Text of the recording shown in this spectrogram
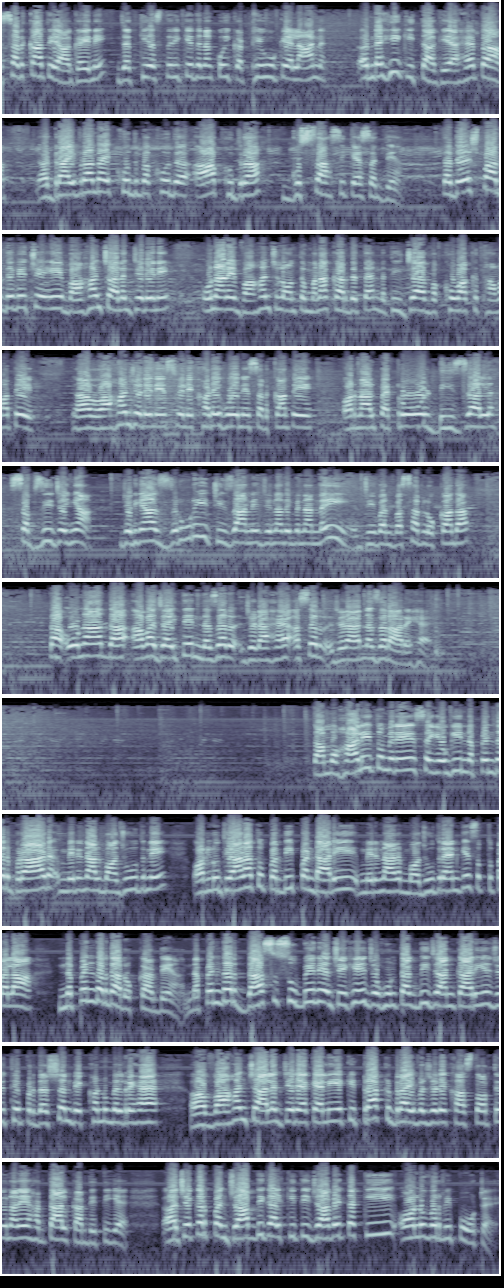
ਸੜਕਾਂ ਤੇ ਆ ਗਏ ਨੇ। ਜਦਕਿ ਇਸ ਤਰੀਕੇ ਦੇ ਨਾਲ ਕੋਈ ਇਕੱਠੇ ਹੋ ਕੇ ਐਲਾਨ ਨਹੀਂ ਕੀਤਾ ਗਿਆ ਹੈ ਤਾਂ ਡਰਾਈਵਰਾਂ ਦਾ ਇਹ ਖੁਦ ਬ ਆਪ ਖੁਦਰਾ ਗੁੱਸਾ ਅਸੀਂ ਕਹਿ ਸਕਦੇ ਹਾਂ। ਤਾਂ ਦੇਸ਼ ਭਰ ਦੇ ਵਿੱਚ ਇਹ ਵਾਹਨ ਚਾਲਕ ਜਿਹੜੇ ਨੇ ਉਹਨਾਂ ਨੇ ਵਾਹਨ ਚਲਾਉਣ ਤੋਂ ਮਨਾ ਕਰ ਦਿੱਤਾ। ਨਤੀਜਾ ਵੱਖੋ-ਵੱਖ ਥਾਵਾਂ ਤੇ ਅ, ਵਾਹਨ ਜਿਹੜੇ ਨੇ ਇਸ ਵੇਲੇ ਖੜੇ ਹੋਏ ਨੇ ਸੜਕਾਂ ਤੇ ਔਰ ਨਾਲ ਪੈਟਰੋਲ ਡੀਜ਼ਲ ਸਬਜ਼ੀ ਜਈਆਂ ਜਿਹੜੀਆਂ ਜ਼ਰੂਰੀ ਚੀਜ਼ਾਂ ਨੇ ਜਿਨ੍ਹਾਂ ਦੇ ਬਿਨਾਂ ਨਹੀਂ ਜੀਵਨ ਬਸਰ ਲੋਕਾਂ ਦਾ, ਤਾਂ ਉਹਨਾਂ ਦਾ ਆਵਾਜਾਈ ਤੇ ਨਜ਼ਰ ਜਿਹੜਾ ਹੈ, ਅਸਰ ਜਿਹੜਾ ਨਜ਼ਰ ਆ ਰਿਹਾ ਹੈ। ਤਾਂ ਮੋਹਾਲੀ ਤੋਂ ਮੇਰੇ ਸਹਿਯੋਗੀ ਨਪਿੰਦਰ ਬਰਾੜ ਮੇਰੇ ਨਾਲ ਮੌਜੂਦ ਨੇ ਔਰ ਲੁਧਿਆਣਾ ਤੋਂ ਪ੍ਰਦੀਪ ਭੰਡਾਰੀ ਮੇਰੇ ਨਾਲ ਮੌਜੂਦ ਰਹਿਣਗੇ। ਸਭ ਤੋਂ ਪਹਿਲਾਂ ਨਪਿੰਦਰ ਦਾ ਰੁਖ ਕਰਦੇ ਹਾਂ। ਨਪਿੰਦਰ 10 ਸੂਬੇ ਨੇ ਅਜਿਹੇ ਜੋ ਹੁਣ ਤੱਕ ਦੀ ਜਾਣਕਾਰੀ ਹੈ, ਜਿੱਥੇ ਪ੍ਰਦਰਸ਼ਨ ਵੇਖਣ ਨੂੰ ਮਿਲ ਰਿਹਾ ਹੈ। ਵਾਹਨ ਚਾਲਕ ਜਿਹੜੇ ਕਹਿ ਲਈਏ ਕਿ ਟਰੱਕ ਡਰਾਈਵਰ ਜਿਹੜੇ ਖਾਸ ਤੌਰ ਤੇ ਉਹਨਾਂ ਨੇ ਹੜਤਾਲ ਕਰ ਦਿੱਤੀ ਹੈ। ਜੇਕਰ ਪੰਜਾਬ ਦੀ ਗੱਲ ਕੀਤੀ ਜਾਵੇ ਤਾਂ ਕੀ ਆਲ ਓਵਰ ਰਿਪੋਰਟ ਹੈ?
